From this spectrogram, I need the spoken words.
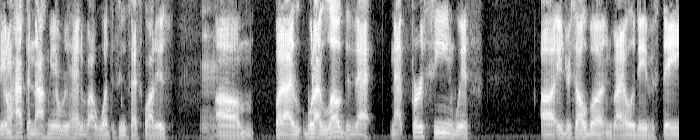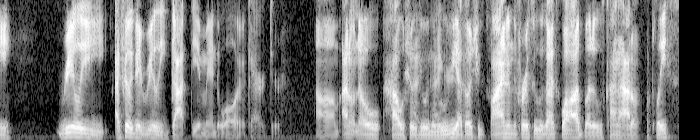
they don't have to knock me over the head about what the Suicide Squad is. Mm-hmm. Um, but I what I loved is that that first scene with uh, Idris Elba and Viola Davis, they really, I feel like they really got the Amanda Waller character. Um, I don't know how she'll I, do in the I movie. I thought she was fine in the first Suicide Squad, but it was kind of out of place.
